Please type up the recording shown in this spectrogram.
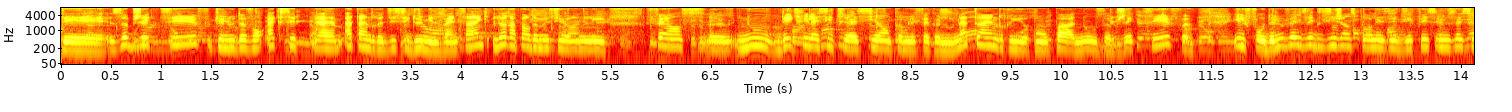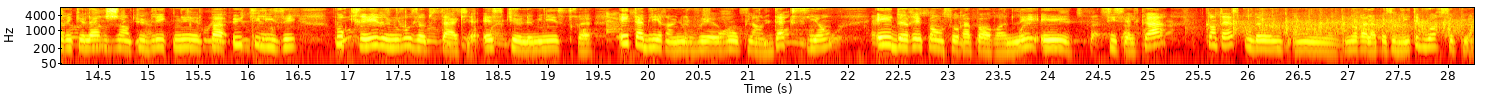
des objectifs que nous devons euh, atteindre d'ici 2025. Le rapport de M. Hunley fait euh, nous décrit la situation comme le fait que nous n'atteindrons pas nos objectifs. Il faut de nouvelles exigences pour les édifices et nous assurer que l'argent public n'est pas utilisé pour créer de nouveaux obstacles. Est-ce que le ministre établira un nouveau plan d'action et de réponse au rapport Onley et, si c'est le cas, quand est-ce qu'on aura la possibilité de voir ce plan?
